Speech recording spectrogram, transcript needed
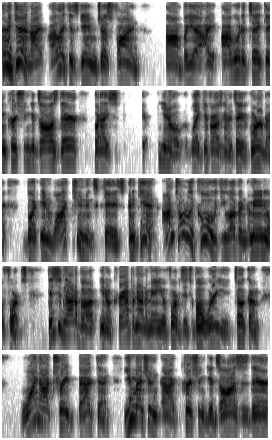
And again, I, I like his game just fine. Um, but yeah, I, I would have taken Christian Gonzalez there, but I, you know, like if I was going to take a cornerback. But in Washington's case, and again, I'm totally cool with you loving Emmanuel Forbes. This is not about, you know, crapping on Emmanuel Forbes. It's about where you took him why not trade back then? You mentioned uh, Christian Gonzalez is there.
